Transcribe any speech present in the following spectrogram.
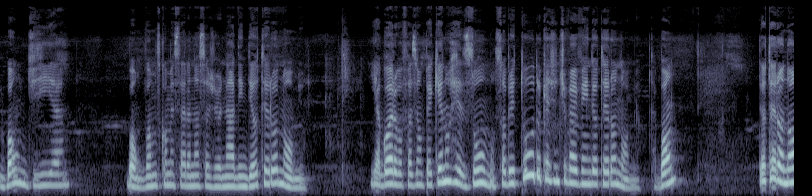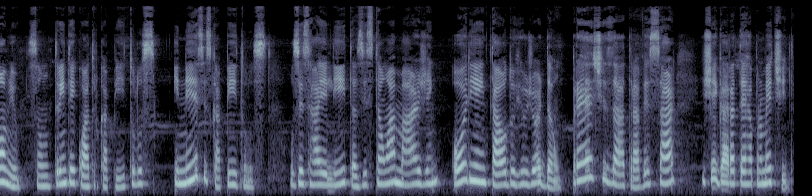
Bom dia! Bom, vamos começar a nossa jornada em Deuteronômio. E agora eu vou fazer um pequeno resumo sobre tudo que a gente vai ver em Deuteronômio, tá bom? Deuteronômio são 34 capítulos, e nesses capítulos os israelitas estão à margem oriental do Rio Jordão, prestes a atravessar e chegar à Terra Prometida.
